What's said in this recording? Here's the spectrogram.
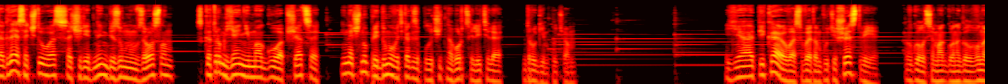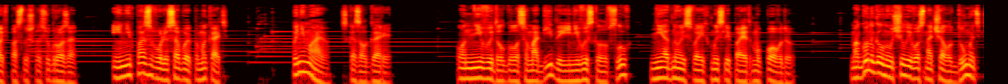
Тогда я сочту вас очередным безумным взрослым, с которым я не могу общаться, и начну придумывать, как заполучить набор целителя другим путем». «Я опекаю вас в этом путешествии», — в голосе МакГонагал вновь послышалась угроза, «и не позволю собой помыкать». «Понимаю», — сказал Гарри. Он не выдал голосом обиды и не высказал вслух ни одной из своих мыслей по этому поводу. МакГонагал научил его сначала думать,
